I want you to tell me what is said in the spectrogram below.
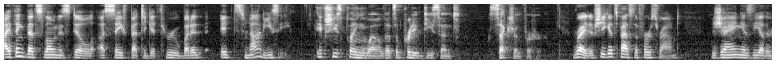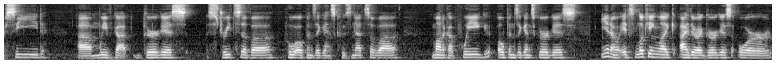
I think that Sloane is still a safe bet to get through, but it it's not easy. If she's playing well, that's a pretty decent section for her. Right, if she gets past the first round. Zhang is the other seed. Um, we've got Goerges Strycova, who opens against Kuznetsova. Monica Puig opens against Goerges. You know, it's looking like either a Goerges or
